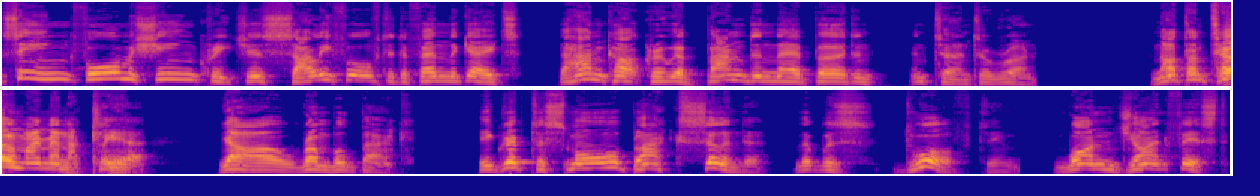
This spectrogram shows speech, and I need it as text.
seeing four machine creatures sally forth to defend the gates, the handcart crew abandoned their burden and turned to run. Not until my men are clear, Jarl rumbled back. He gripped a small black cylinder that was dwarfed in one giant fist.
